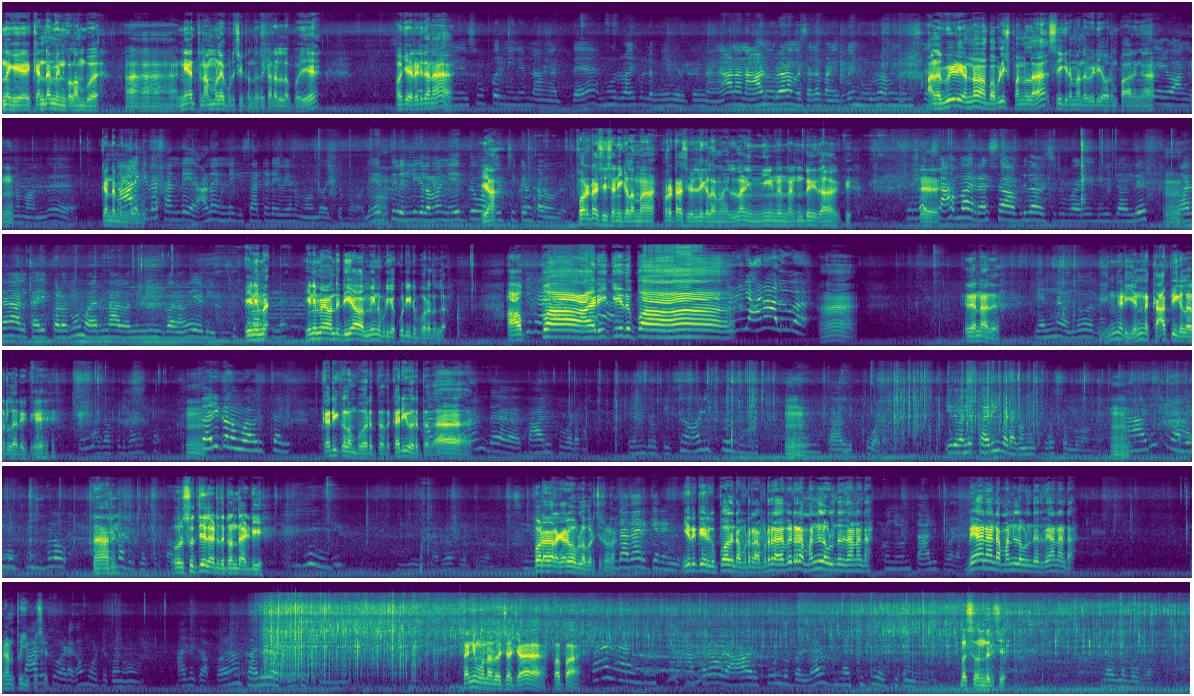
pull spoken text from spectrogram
இன்னைக்கு கெண்டை மீன் குழம்பு. நேற்று நம்மளே பிடிச்சிட்டு வந்தது கடலில் போய். ஓகே ரெடி தானே? சூப்பர் மீனுன்னாங்க அத்தை. நூறுரூவாய்க்குள்ள மீன் இருக்குன்னாங்க. ஆனால் நானூறுரூவா நம்ம செலவு பண்ணிட்டு போய் நூறுரூவா மீன் அந்த வீடியோ இன்னும் பப்ளிஷ் பண்ணல. சீக்கிரமாக அந்த வீடியோ வரும் பாருங்கள் சரி வாங்க. நம்ம வந்து கெண்டை மீன் நாளைக்கு தான் சண்டே ஆனால் இன்னைக்கு சாட்டர்டேவே நம்ம வந்து வைக்க போகிறோம் நேற்று வெள்ளிக்கிழமை நேற்று சிக்கன் கிழங்கு புரட்டாசி சனிக்கிழமை புரட்டாசி வெள்ளிக்கிழமை எல்லாம் நீ மீன் நண்டு இதாக இருக்குது சாம்பார் ரசம் அப்படிதான் வச்சுட்டு இருப்பாங்க எங்க வீட்ல வந்து முத நாள் கறி குழம்பு மறுநாள் வந்து மீன் குழம்பு எப்படி இனிமே இனிமே வந்து தியா மீன் பிடிக்க கூட்டிகிட்டு போகிறதில்ல அப்பா அரிக்குதுப்பா இது என்னது எண்ணெய் வந்து ஒரு என்னடி என்ன காப்பி கலரில் இருக்கு? கறி குழம்பு வறுத்தது கறி குழம்பு வறுத்தது. கறி வறுத்ததா? இந்த தாளிப்பு வடகம். டென் ருபீஸ் தாளிப்பு ம். தாளிப்பு வடகம். இது வந்து கறி வடகம்னு கூட சொல்லுவாங்க. ஒரு சுத்தியில் எடுத்துகிட்டு வந்து அடி. போட வேற கருவேப்பிலை பறிச்சுட்டு வரேன் இருக்கே இருக்கு போதும்டா விடுறா விடுறா விடுறா. மண்ணில் விழுந்தது வேணாண்டா வடகம். வேணாண்டா மண்ணில் விழுந்தது வேணாண்டா வேணாம் தூக்கி போச்சு. வடகம் போட்டுக்கணும். அதுக்கப்புறம் கருவேப்பிலை போட்டுக்கணும். தண்ணி மூணாவது வச்சாச்சா? பாப்பா. அப்புறம் ஒரு ஆறு பூண்டு பல்ல நசுக்கி வச்சுக்கணும். பஸ் வந்துருச்சு.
